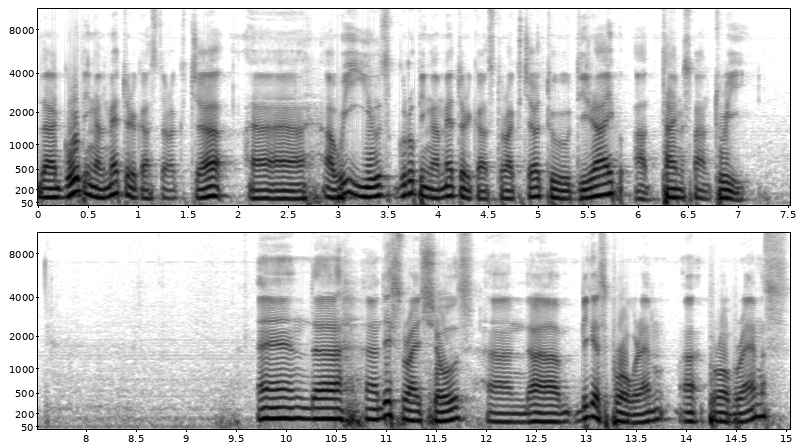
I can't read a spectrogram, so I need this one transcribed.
The grouping and metrical structure, uh, uh, we use grouping and metrical structure to derive a time span tree. And uh, uh this slide shows uh, the biggest program, problems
